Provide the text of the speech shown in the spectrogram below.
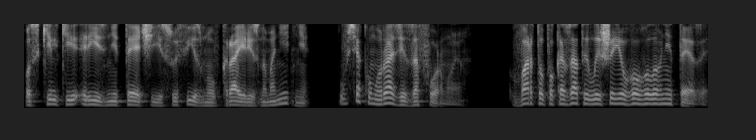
Оскільки різні течії суфізму вкрай різноманітні, у всякому разі за формою, варто показати лише його головні тези,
